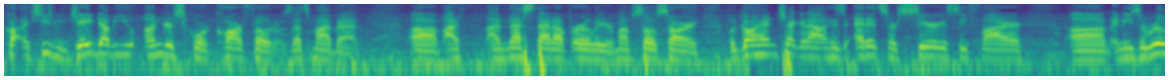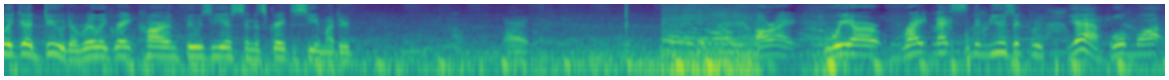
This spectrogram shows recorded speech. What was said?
Car, excuse me, JW underscore car photos. That's my bad. Um, I, I messed that up earlier. I'm so sorry. But go ahead and check it out. His edits are seriously fire. Um, and he's a really good dude, a really great car enthusiast, and it's great to see you, my dude. All right. All right. We are right next to the music booth. Yeah, we'll. Mo-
